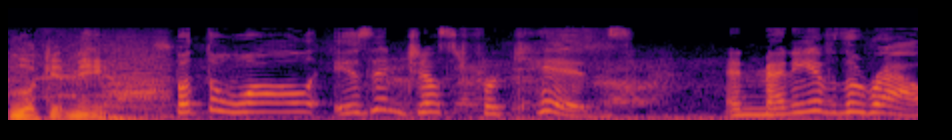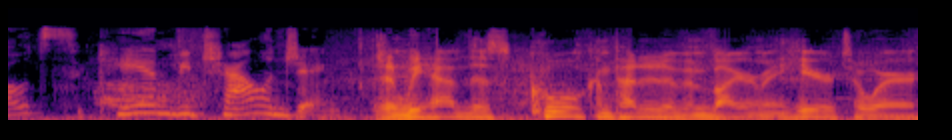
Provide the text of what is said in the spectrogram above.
look at me." But the wall isn't just for kids and many of the routes can be challenging. And we have this cool competitive environment here to where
